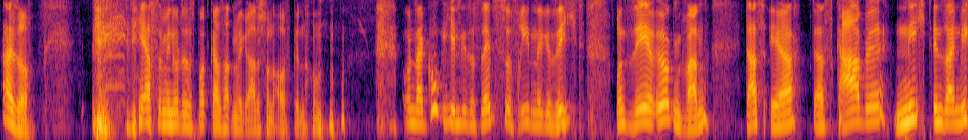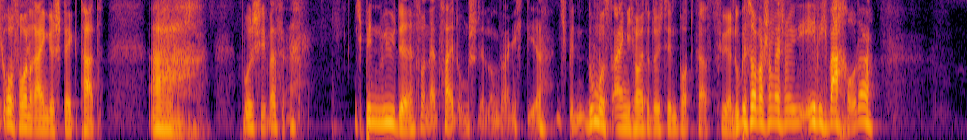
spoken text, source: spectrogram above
Also, die erste Minute des Podcasts hatten wir gerade schon aufgenommen. Und dann gucke ich in dieses selbstzufriedene Gesicht und sehe irgendwann, dass er das Kabel nicht in sein Mikrofon reingesteckt hat. Ach, Buschi, was. Ich bin müde von der Zeitumstellung, sage ich dir. Ich bin, du musst eigentlich heute durch den Podcast führen. Du bist doch schon, schon ewig wach, oder?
